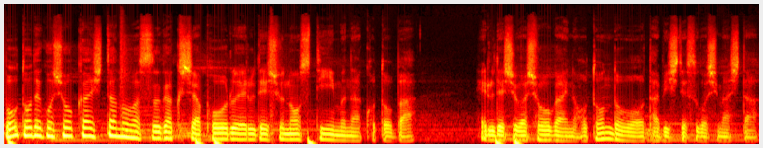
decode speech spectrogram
冒頭でご紹介したのは数学者ポール・エルデシュの STEAM な言葉。エルデシュは生涯のほとんどを旅して過ごしました。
